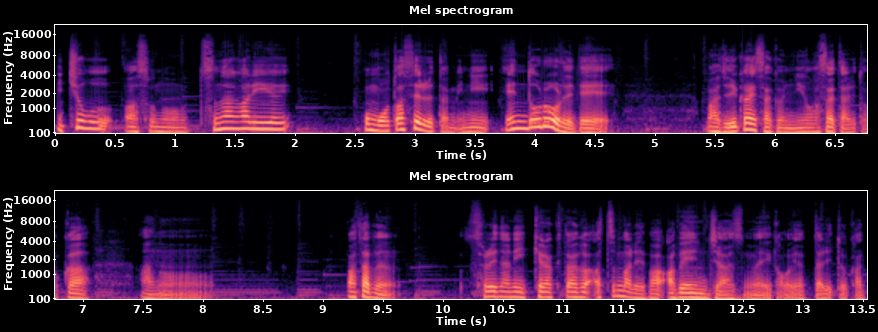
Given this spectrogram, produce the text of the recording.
一応あそのつながりを持たせるためにエンドロールで、まあ、次回作に匂わせたりとかあのまあ多分それなりにキャラクターが集まればアベンジャーズの映画をやったりとかっ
